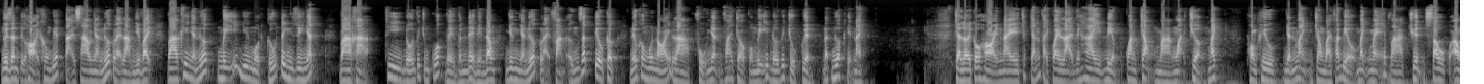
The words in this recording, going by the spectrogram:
Người dân tự hỏi không biết tại sao nhà nước lại làm như vậy và khi nhà nước Mỹ như một cứu tinh duy nhất và khả thi đối với Trung Quốc về vấn đề Biển Đông, nhưng nhà nước lại phản ứng rất tiêu cực nếu không muốn nói là phủ nhận vai trò của Mỹ đối với chủ quyền đất nước hiện nay. Trả lời câu hỏi này chắc chắn phải quay lại với hai điểm quan trọng mà Ngoại trưởng Mike Pompeo nhấn mạnh trong bài phát biểu mạnh mẽ và chuyên sâu của ông.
